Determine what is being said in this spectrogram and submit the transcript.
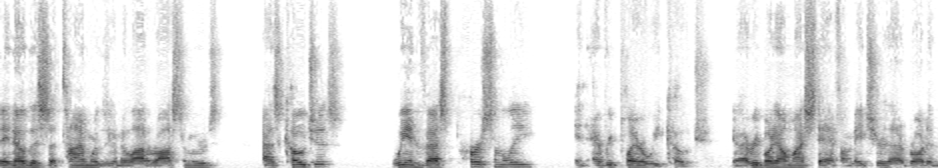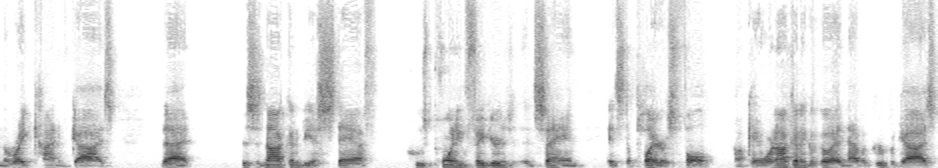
They know this is a time where there's going to be a lot of roster moves. As coaches, we invest personally in every player we coach. You know, everybody on my staff, I made sure that I brought in the right kind of guys. That this is not going to be a staff who's pointing fingers and saying it's the player's fault. Okay, we're not going to go ahead and have a group of guys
